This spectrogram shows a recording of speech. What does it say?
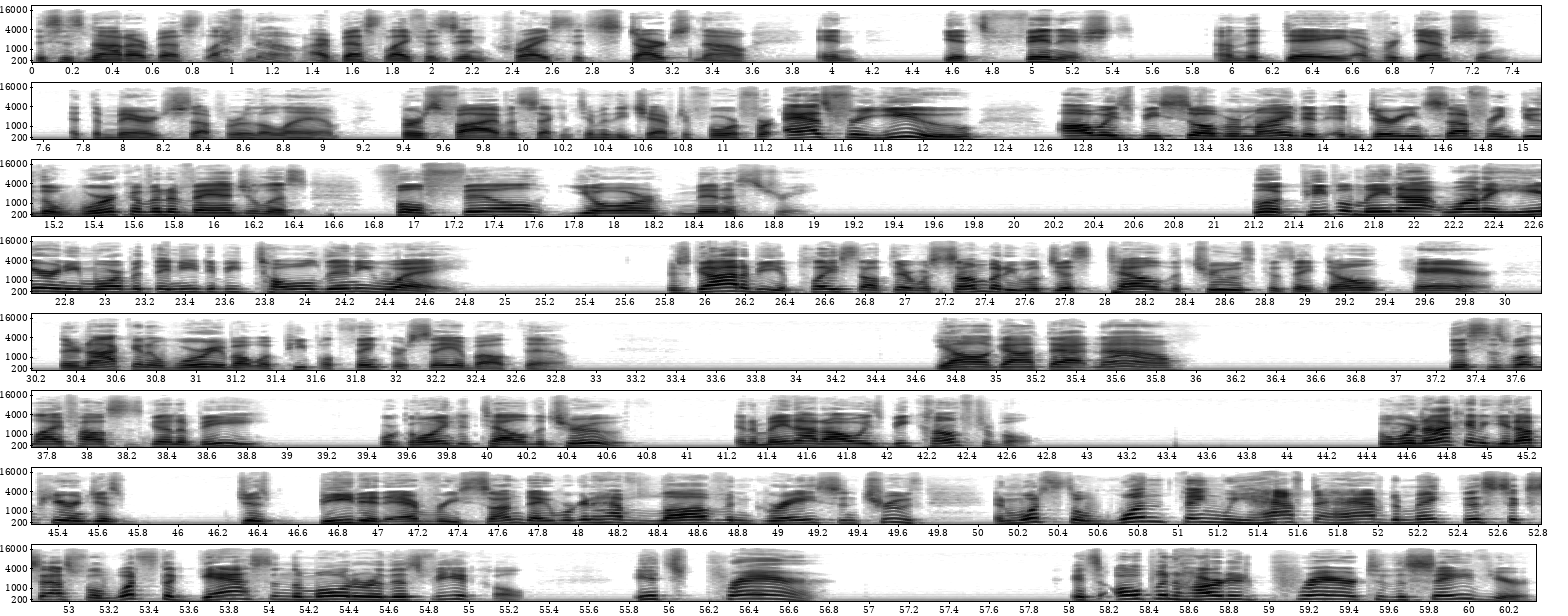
This is not our best life now. Our best life is in Christ. It starts now and gets finished on the day of redemption at the marriage supper of the Lamb. Verse 5 of 2 Timothy chapter 4. For as for you, always be sober minded, and during suffering, do the work of an evangelist, fulfill your ministry. Look, people may not want to hear anymore, but they need to be told anyway. There's got to be a place out there where somebody will just tell the truth because they don't care. They're not going to worry about what people think or say about them. Y'all got that now. This is what Lifehouse is going to be. We're going to tell the truth. And it may not always be comfortable. But we're not going to get up here and just just beat it every Sunday. We're going to have love and grace and truth. And what's the one thing we have to have to make this successful? What's the gas in the motor of this vehicle? It's prayer. It's open hearted prayer to the Savior.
